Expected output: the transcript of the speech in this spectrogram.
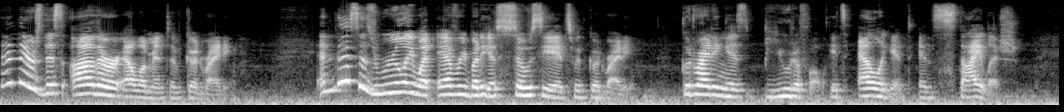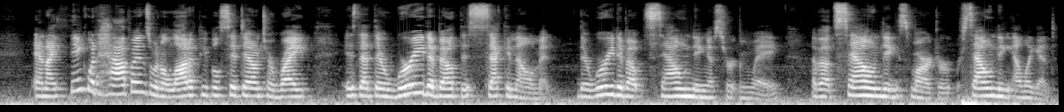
Then there's this other element of good writing. And this is really what everybody associates with good writing. Good writing is beautiful, it's elegant and stylish. And I think what happens when a lot of people sit down to write is that they're worried about this second element. They're worried about sounding a certain way, about sounding smart or sounding elegant.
